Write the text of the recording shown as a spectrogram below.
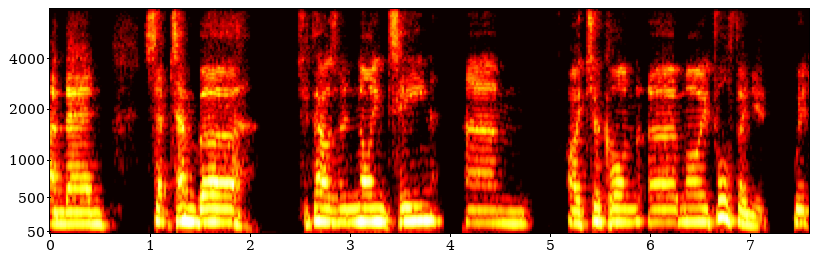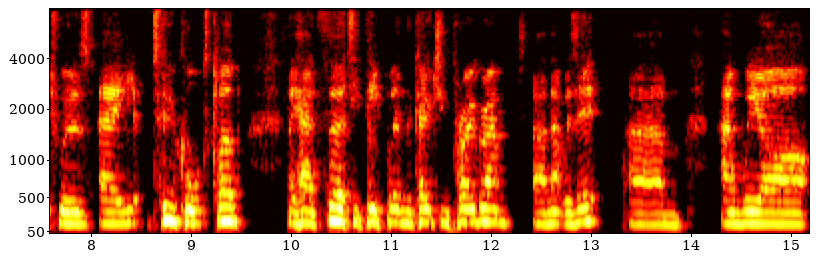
And then September 2019, um, I took on uh, my fourth venue, which was a two court club. They had 30 people in the coaching program, and that was it. Um, and we are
